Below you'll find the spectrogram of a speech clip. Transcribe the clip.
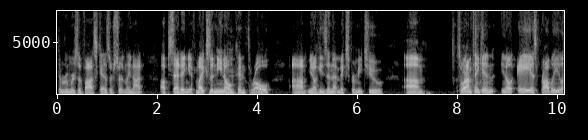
the rumors of Vazquez are certainly not upsetting. If Mike Zunino mm. can throw, um, you know, he's in that mix for me too. Um, so what I'm thinking, you know, A is probably like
